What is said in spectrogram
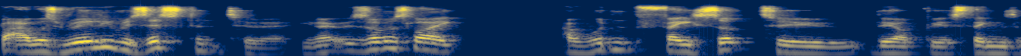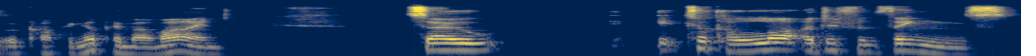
But i was really resistant to it you know? It was almost like i wouldn't face up to the obvious things that were cropping up in my mind. So it took a lot of different things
